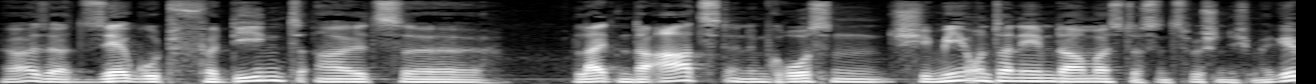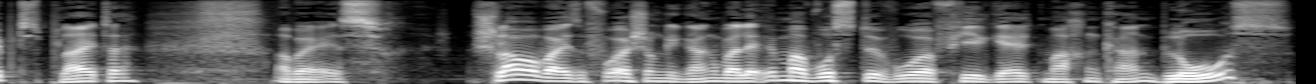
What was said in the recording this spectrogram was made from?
Ja, also er hat sehr gut verdient als äh, leitender Arzt in einem großen Chemieunternehmen damals, das inzwischen nicht mehr gibt, pleite. Aber er ist schlauerweise vorher schon gegangen, weil er immer wusste, wo er viel Geld machen kann. Bloß,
